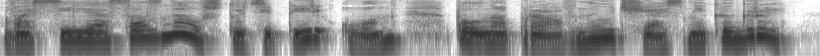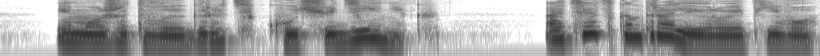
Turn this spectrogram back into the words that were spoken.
Василий осознал, что теперь он полноправный участник игры — и может выиграть кучу денег. Отец контролирует его,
